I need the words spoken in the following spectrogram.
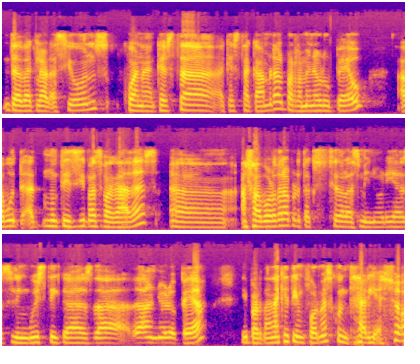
de declaracions quan aquesta, aquesta cambra, el Parlament Europeu, ha votat moltíssimes vegades eh, a favor de la protecció de les minories lingüístiques de, de la Unió Europea i, per tant, aquest informe és contrari a això.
